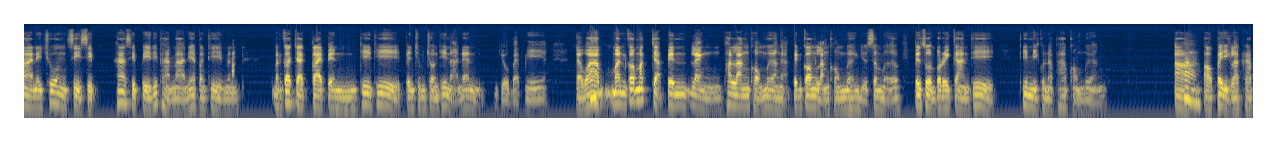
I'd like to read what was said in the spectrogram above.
มาในช่วง 40 50 ปีที่ผ่านมาเนี่ยบางทีมันมันก็จะกลายเป็นที่ที่เป็นชุมชนที่หนาแน่นอยู่แบบนี้ แต่ว่ามันก็มักจะเป็นแหล่งพลังของเมืองอะ เป็นกองหลังของเมืองอยู่เสมอ เป็นส่วนบริการที่ที่มีคุณภาพของเมือง อ่าค่ะออกไปอีกแล้วครับ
